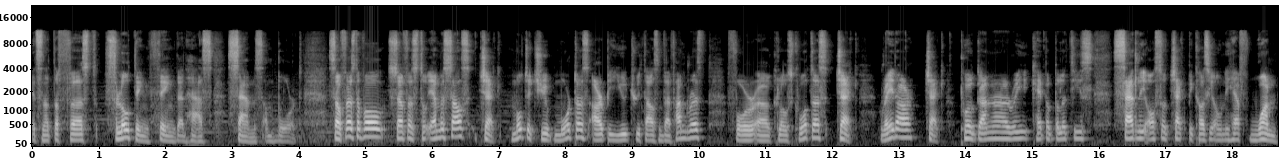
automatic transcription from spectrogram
it's not the first floating thing that has SAMs on board. So first of all, surface to air missiles, check. Multi-tube mortars, RBU 2500 for uh, close quarters, check. Radar, check. Poor gunnery capabilities, sadly also check because you only have one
